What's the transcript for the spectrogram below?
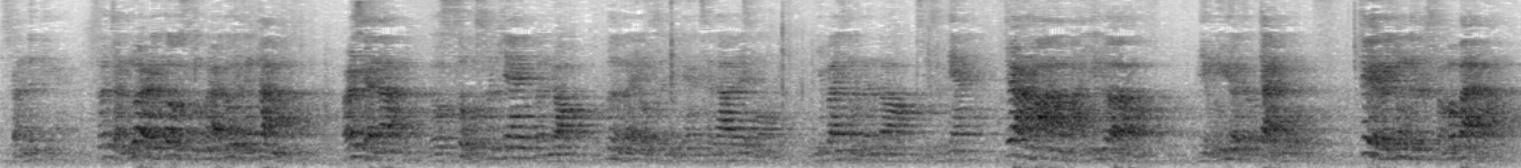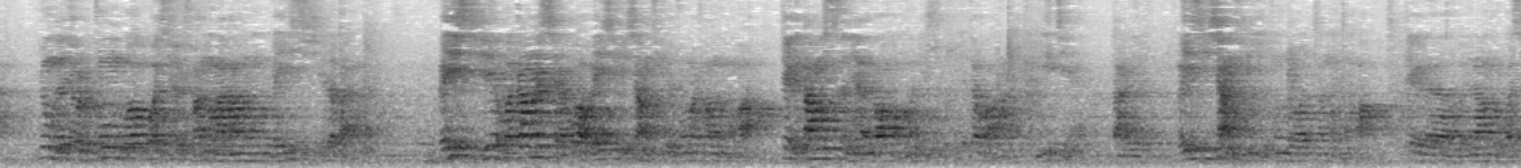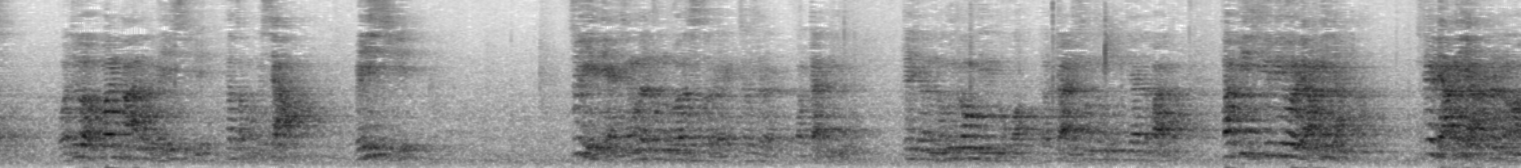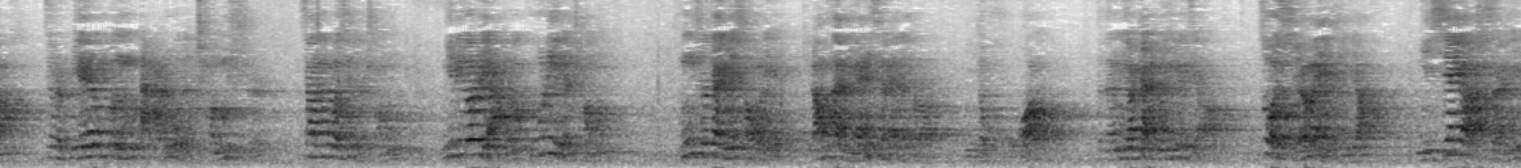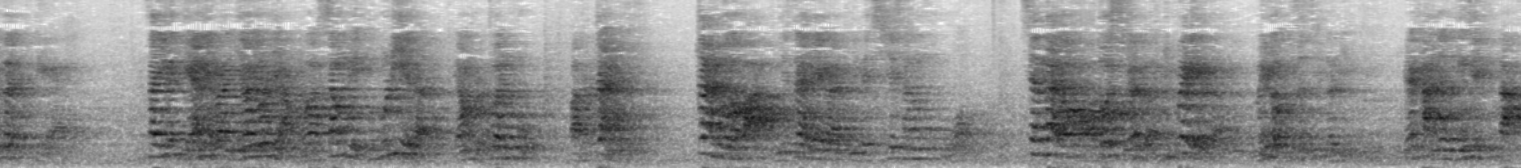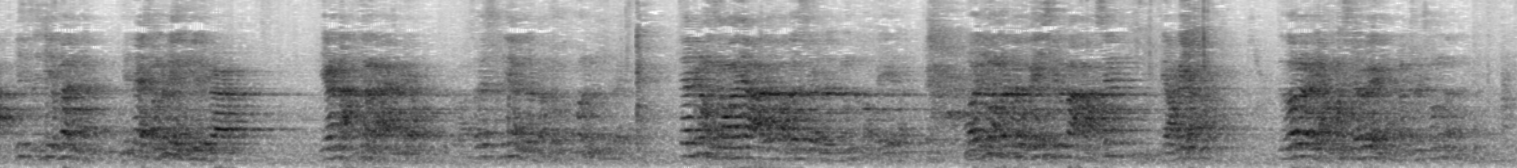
选的点。所以整个的各个层面都已经占满，而且呢，有四五十篇文章，论文有十几篇，其他这种一般性的文章几十篇，这样的话呢，把一个领域啊就占住。这个用的是什么办法？用的就是中国过去传统文化当中围棋的办法。围棋我专门写过围棋与象棋与中国传统文化，这个当四年高考模拟试题，在网上理解，但是围棋象棋与中国传统文化，这个文章是我写的。我就要观察这个围棋它怎么个下法。围棋最典型的中国的思维就是要占地，这是农耕民族啊要占生存空间的办法。它必须得有两个眼儿，这两个眼儿是什么？就是别人不能打入的城池，相当于过去的城，你得有两个孤立的城，同时在你手里，然后再连起来的时候，你就活了。就等于你要站住一个角。做学问也是一样，你先要选一个点，在一个点里边，你要有两个相对独立的两本专注，把它站住。站住的话，你在这个你的棋才能活。现在有好多学者一辈子没有自己的领域，别看这名气挺大，你仔细问问，你在什么领域里边，别人打进来没有，是吧？所以实际上就等于混了一辈子。在这种情况下，有好多学者挺可悲的。我用了这个围棋的办法，先两个眼，得了两个学位，两个职称的，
